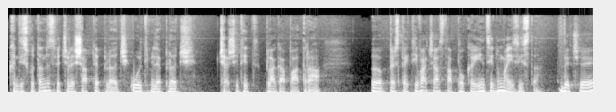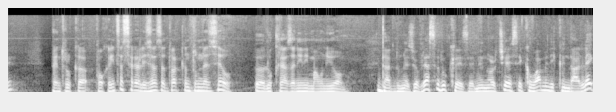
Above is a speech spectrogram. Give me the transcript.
Când discutăm despre cele șapte plăgi, ultimele plăgi ce a citit plaga patra, ă, perspectiva aceasta a pocăinței nu mai există. De ce? Pentru că pocăința se realizează doar când Dumnezeu ă, lucrează în inima unui om. Dar Dumnezeu vrea să lucreze. Nenorocirea este că oamenii când aleg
